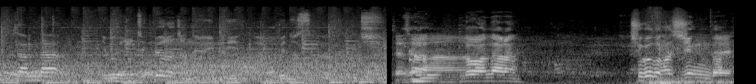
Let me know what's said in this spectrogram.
감사합니다 이번에 좀 특별하잖아요. 인피 아, 어벤져스가. 그치. 짜잔. 너와 나랑 죽어도 같이 죽는다. 네.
